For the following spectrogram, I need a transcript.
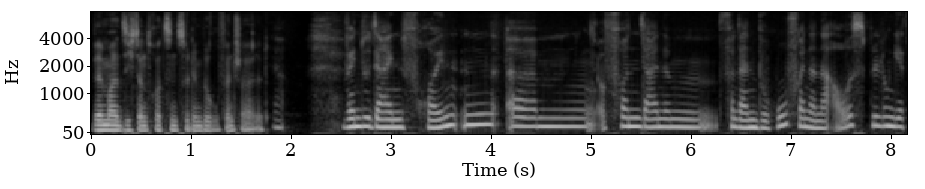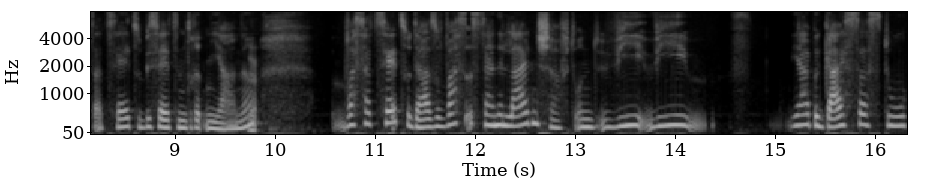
wenn man sich dann trotzdem zu dem Beruf entscheidet. Ja. Wenn du deinen Freunden ähm, von, deinem, von deinem Beruf, von deiner Ausbildung jetzt erzählst, du bist ja jetzt im dritten Jahr, ne? Ja. Was erzählst du da? Also was ist deine Leidenschaft und wie, wie ja, begeisterst du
